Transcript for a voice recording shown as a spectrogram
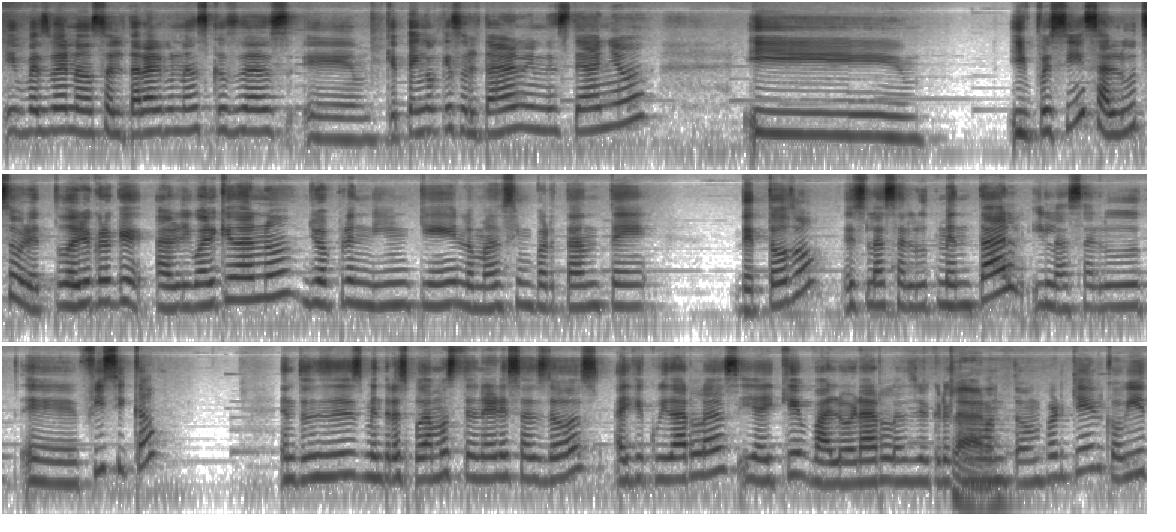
Y pues bueno, soltar algunas cosas eh, que tengo que soltar en este año. Y, y pues sí, salud sobre todo. Yo creo que al igual que Dano, yo aprendí que lo más importante de todo es la salud mental y la salud eh, física. Entonces, mientras podamos tener esas dos, hay que cuidarlas y hay que valorarlas, yo creo que Claro. un montón, porque el COVID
